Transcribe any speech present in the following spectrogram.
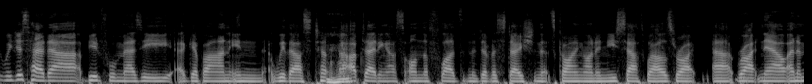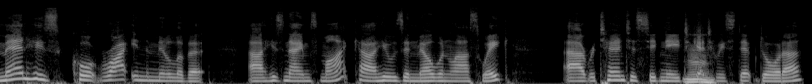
We just had uh, beautiful Mazzy Gaban in with us, t- Mm-hmm. uh, updating us on the floods and the devastation that's going on in New South Wales right uh, right now. And a man who's caught right in the middle of it. Uh, his name's Mike. Uh, he was in Melbourne last week. Uh, returned to Sydney to Mm. get to his stepdaughter,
